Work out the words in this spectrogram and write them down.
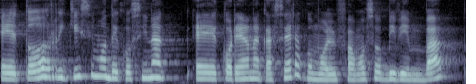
Eh, todos riquísimos de cocina eh, coreana casera, como el famoso bibimbap,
